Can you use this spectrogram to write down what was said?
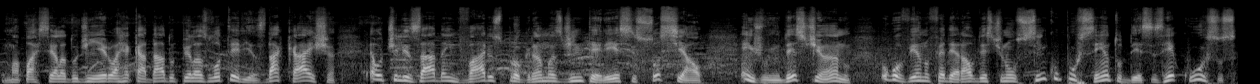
Uma parcela do dinheiro arrecadado pelas loterias da Caixa é utilizada em vários programas de interesse social. Em junho deste ano, o governo federal destinou 5% desses recursos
